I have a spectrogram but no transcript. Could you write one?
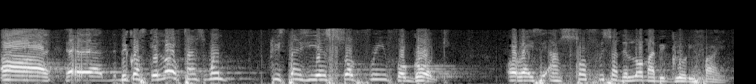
Uh, uh, because a lot of times when Christians hear suffering for God, all right, say, I'm suffering so the Lord might be glorified.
